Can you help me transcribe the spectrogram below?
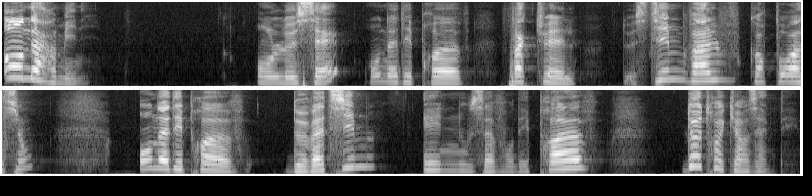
en Arménie. On le sait, on a des preuves factuelles de Steam Valve Corporation, on a des preuves de Vatim et nous avons des preuves de Truckers MP.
